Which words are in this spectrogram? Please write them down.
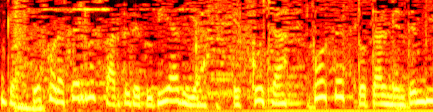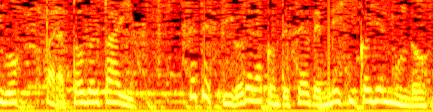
Gracias por hacernos parte de tu día a día. Escucha voces totalmente en vivo para todo el país. Sé testigo del acontecer de México y el mundo.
